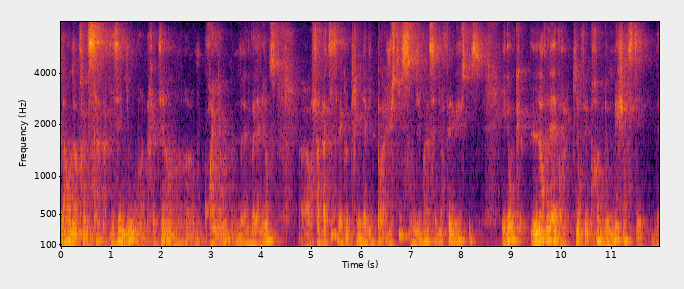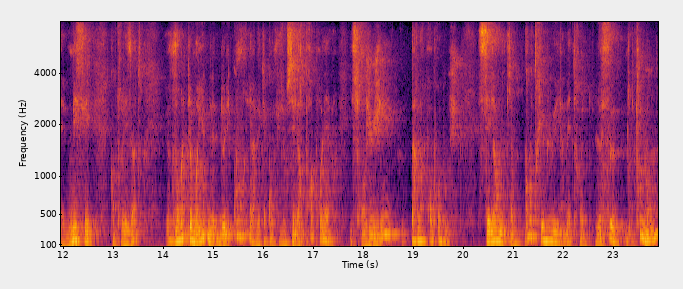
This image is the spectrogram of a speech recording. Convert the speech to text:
là on est en train de sympathiser, nous, un chrétien, un, croyant de la nouvelle alliance, on sympathise avec le crime de David pour la justice. On dit voilà, Seigneur, fais-lui justice. Et donc, leurs lèvres qui ont fait preuve de méchanceté, des méfaits contre les autres, vont être le moyen de, les couvrir avec la confusion. C'est leurs propres lèvres. Ils seront jugés par leur propre bouche. Ces langues qui ont contribué à mettre le feu dans tout le monde,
